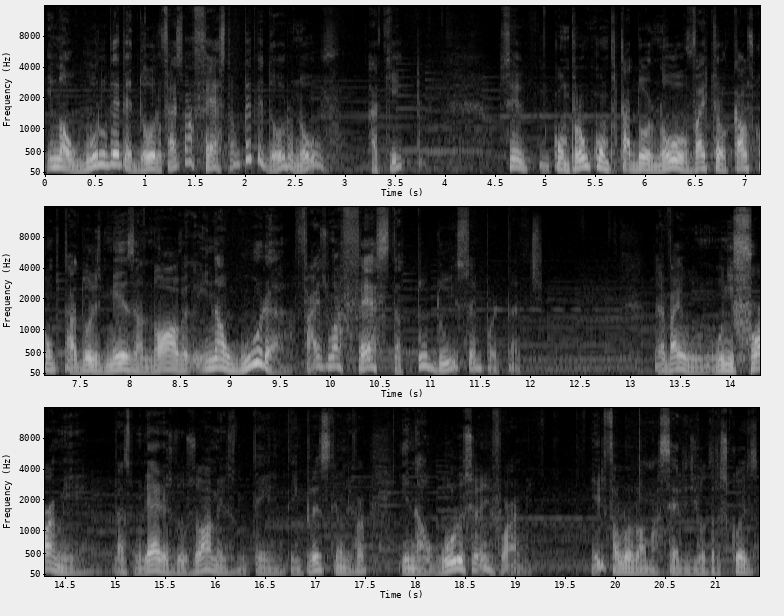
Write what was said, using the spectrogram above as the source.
inaugura o bebedouro, faz uma festa, um bebedouro novo aqui. Você comprou um computador novo, vai trocar os computadores, mesa nova, inaugura, faz uma festa, tudo isso é importante. Né, vai o uniforme das mulheres, dos homens, tem, tem empresas que têm uniforme, inaugura o seu uniforme. Ele falou lá uma série de outras coisas,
